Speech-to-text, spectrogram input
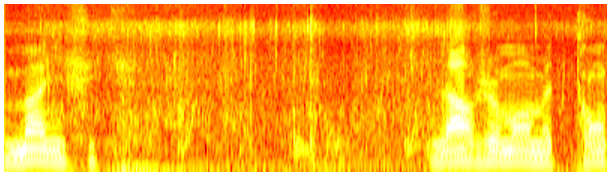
Magnifique. Largement 1m30.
